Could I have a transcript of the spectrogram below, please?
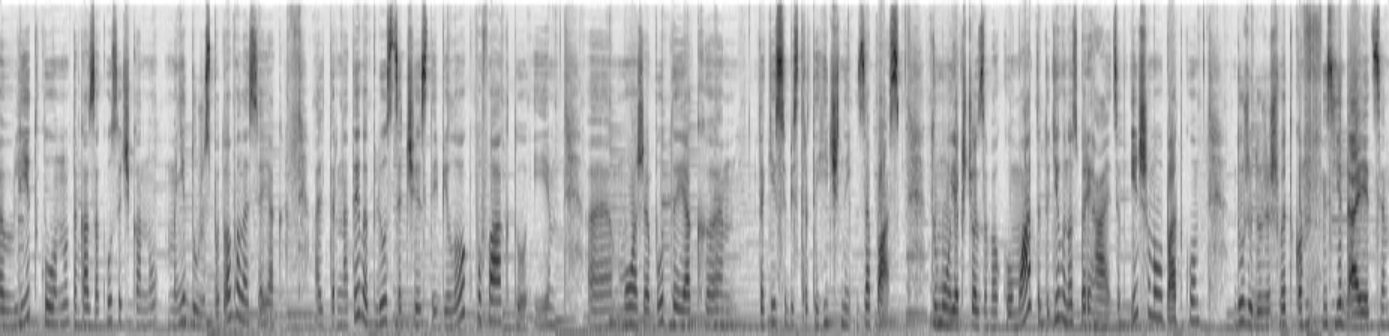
Е, Влітку ну така закусочка. Ну мені дуже сподобалася як альтернатива. Плюс це чистий білок по факту і е, може бути як. е, Такий собі стратегічний запас. Тому, якщо завакуумувати, тоді воно зберігається. В іншому випадку дуже дуже швидко з'їдається.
